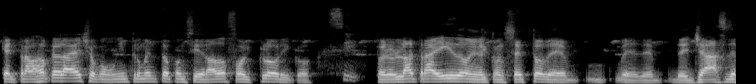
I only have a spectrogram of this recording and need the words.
que el trabajo que él ha hecho con un instrumento considerado folclórico, sí. pero él lo ha traído en el concepto de, de, de jazz de,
